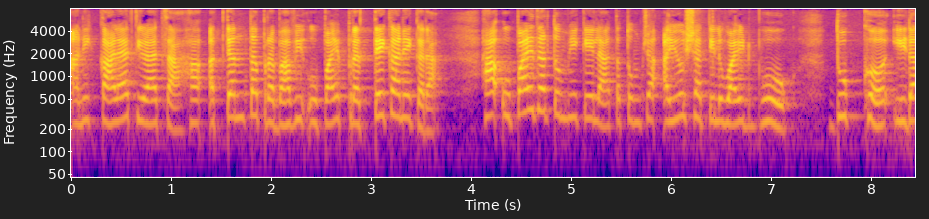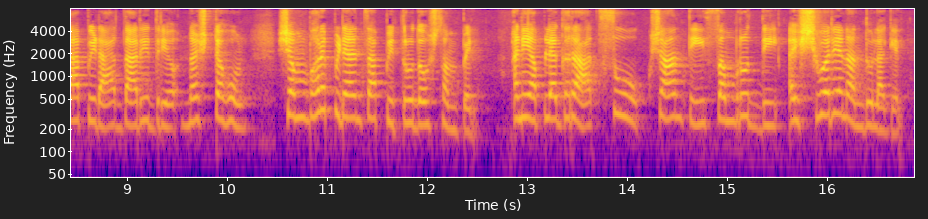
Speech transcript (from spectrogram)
आणि काळ्या तिळाचा हा अत्यंत प्रभावी उपाय प्रत्येकाने करा. हा उपाय जर तुम्ही केला तर तुमच्या आयुष्यातील वाईट भोग दुःख इडापिडा दारिद्र्य नष्ट होऊन शंभर पिढ्यांचा पितृदोष संपेल आणि आपल्या घरात सुख शांती समृद्धी ऐश्वर नांदू लागेल.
